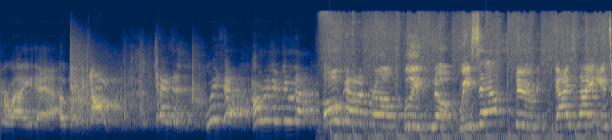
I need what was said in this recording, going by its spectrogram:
remember why, yeah, okay. Oh! Jesus! Sam, how did you do that? Oh, God, bro! Please, no. Sam? Dude, guys' night, it's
